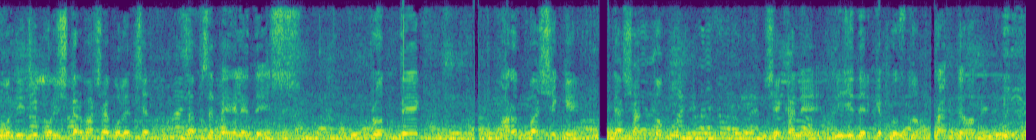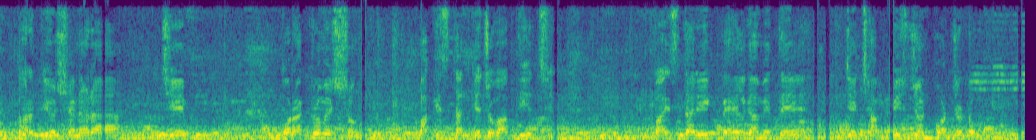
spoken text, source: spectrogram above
মোদিজি পরিষ্কার ভাষায় বলেছেন সবসে পেহেলে দেশ। প্রত্যেক ভারতবাসীকে দেশাত্মবোধে সেখানে নিজেদেরকে প্রস্তুত থাকতে হবে। ভারতীয় সেনারা যে পরাক্রমের সঙ্গে পাকিস্তানকে জবাব দিয়েছে, বাইশ তারিখ পেহেলগামেতে যে ছাব্বিশ জন পর্যটককে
